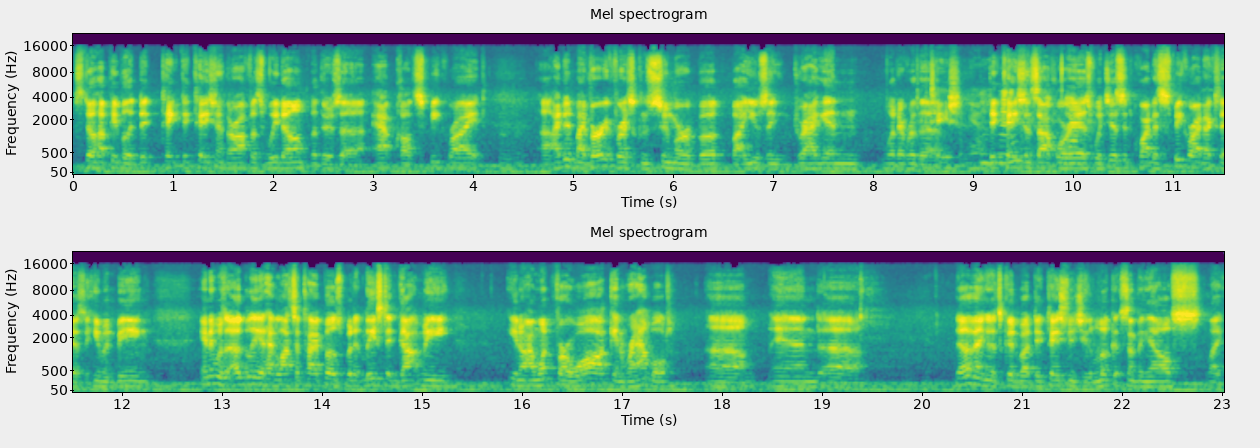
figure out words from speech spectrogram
still have people that di- take dictation at their office. We don't, but there's an app called SpeakWrite. Mm-hmm. Uh, I did my very first consumer book by using Dragon, whatever the dictation, yeah. dictation mm-hmm. software yeah. is, which isn't quite as SpeakWrite actually as a human being. And it was ugly. It had lots of typos, but at least it got me you know, I went for a walk and rambled, um, and uh, The other thing that's good about dictation is you can look at something else, like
